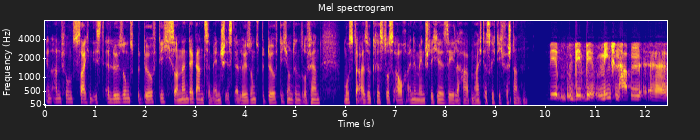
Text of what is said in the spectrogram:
in Anführungszeichen ist erlösungsbedürftig, sondern der ganze Mensch ist erlösungsbedürftig und insofern musste also Christus auch eine menschliche Seele haben. Habe ich das richtig verstanden? Menschen haben äh,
